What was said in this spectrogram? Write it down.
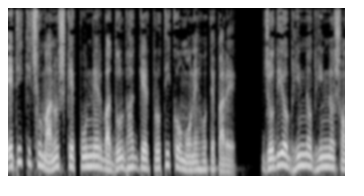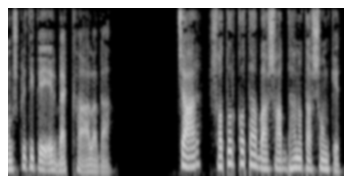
এটি কিছু মানুষকে পুণ্যের বা দুর্ভাগ্যের প্রতীকও মনে হতে পারে, যদিও ভিন্ন ভিন্ন সংস্কৃতিতে এর ব্যাখ্যা আলাদা। চার, সতর্কতা বা সাবধানতা সংকেত।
